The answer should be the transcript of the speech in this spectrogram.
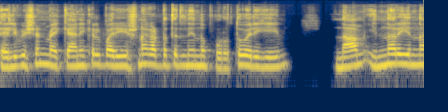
ടെലിവിഷൻ മെക്കാനിക്കൽ പരീക്ഷണ ഘട്ടത്തിൽ നിന്ന് പുറത്തു വരികയും നാം ഇന്നറിയുന്ന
